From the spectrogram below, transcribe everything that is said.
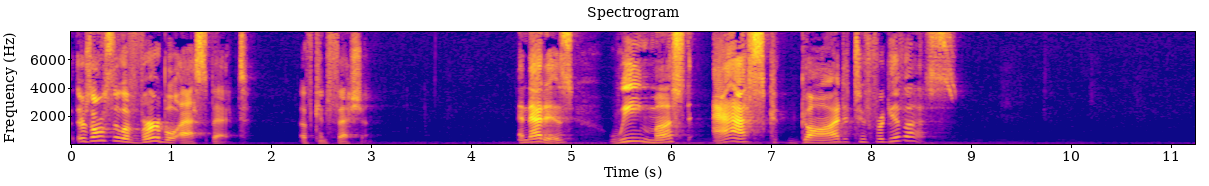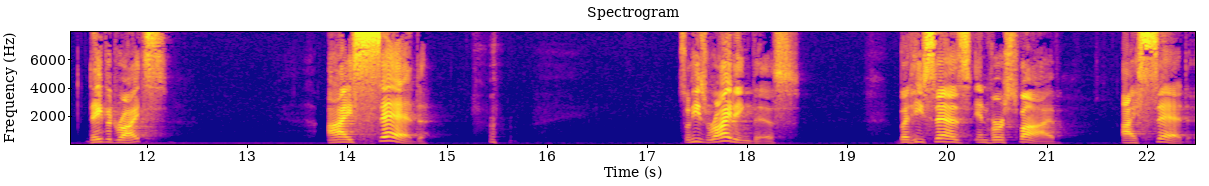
But there's also a verbal aspect of confession. And that is, we must ask God to forgive us. David writes, I said. So he's writing this, but he says in verse 5, I said,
